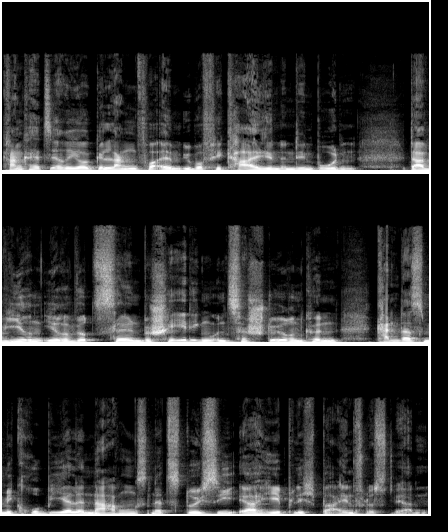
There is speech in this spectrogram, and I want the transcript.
Krankheitserreger gelangen vor allem über Fäkalien in den Boden. Da Viren ihre Wirtszellen beschädigen und zerstören können, kann das mikrobielle Nahrungsnetz durch sie erheblich beeinflusst werden.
